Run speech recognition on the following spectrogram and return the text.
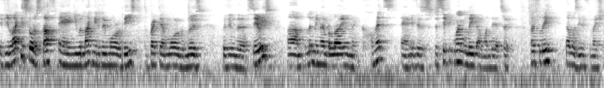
If you like this sort of stuff and you would like me to do more of these to break down more of the moves within the series, um, let me know below in the comments. And if there's a specific one, leave that one there too. Hopefully that was the information.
